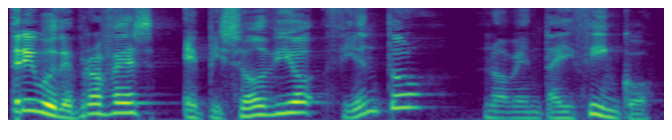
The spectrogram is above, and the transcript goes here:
Tribu de Profes, episodio 195.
